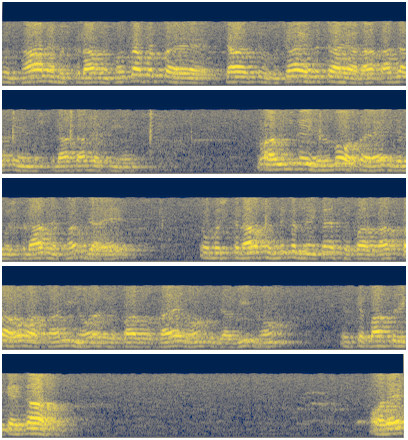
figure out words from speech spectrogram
انسان ہے، مشکلات میں پھنسنا پڑتا ہے، چاہے سے چاہے نہ چاہے، حالات آ جاتے ہیں، مشکلات آ جاتی ہیں۔ تو آدمی کا یہ جذبہ ہوتا ہے کہ جب مشکلات میں پھنس جائے، تو مشکلات سے نکلنے کا اس کے پاس راستہ ہو، آسانی ہو، اس کے پاس وسائل ہوں، تجاویز ہوں، اس کے پاس طریقہ کار ہو۔ اور ایک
